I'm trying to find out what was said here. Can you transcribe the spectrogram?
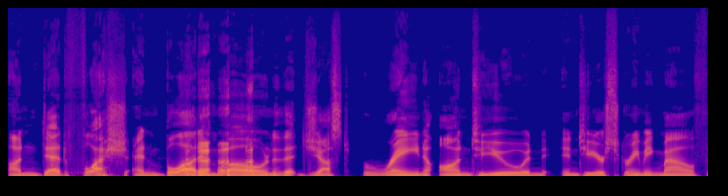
undead flesh and blood and bone that just rain onto you and into your screaming mouth.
